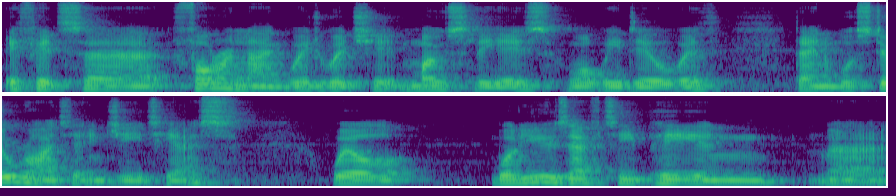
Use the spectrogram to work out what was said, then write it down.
If it's a foreign language, which it mostly is, what we deal with, then we'll still write it in GTS. We'll, we'll use FTP and uh,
